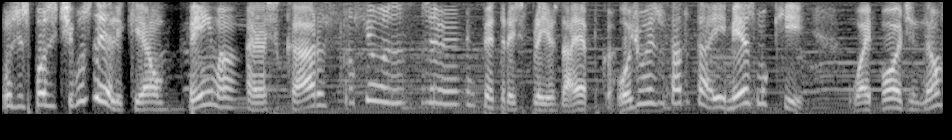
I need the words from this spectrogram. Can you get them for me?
nos dispositivos dele, que eram bem mais caros do que os MP3 players da época. Hoje o resultado tá aí. Mesmo que o iPod não,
